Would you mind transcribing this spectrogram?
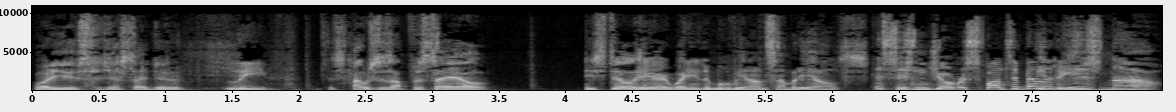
What do you suggest I do? Leave. This house is up for sale. He's still here, waiting to move in on somebody else. This isn't your responsibility. It is now.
